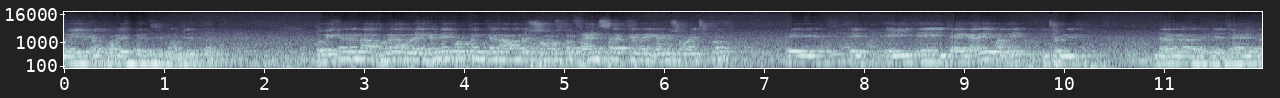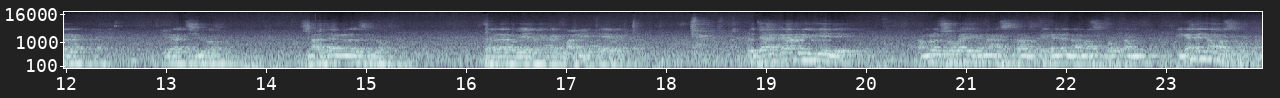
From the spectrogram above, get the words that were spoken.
ওই এটা পরে হয়েছে মসজিদটা। তো এখানে না পড়ে আমরা এখানেই পড়তাম কেন? আমাদের সমস্ত ফ্রেন্ড সার্কেল এখানে সবাই ছিল। এই, এই- এই জায়গারই মালিক পিছনে যারা জায়গাটা, এরা ছিল, শাহজাহানরা ছিল যারা ওই এলাকার মালিক এরা তো যার কারণে গিয়ে আমরা সবাই এখানে আসতাম, এখানে নামাজ পড়তাম এখানে নামাজ পড়তাম।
